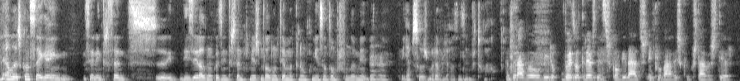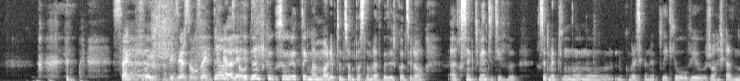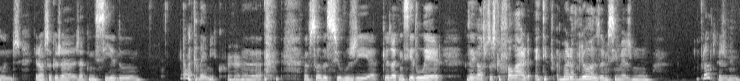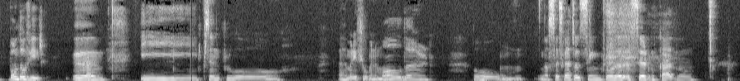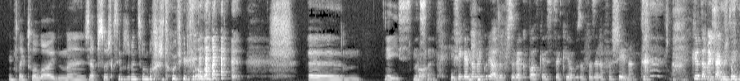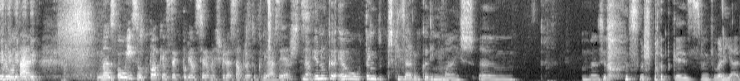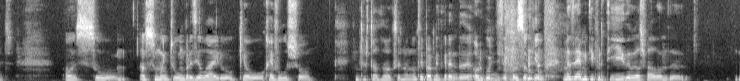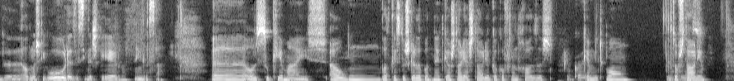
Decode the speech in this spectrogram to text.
elas conseguem ser interessantes e dizer alguma coisa interessante mesmo de algum tema que não conheçam tão profundamente. Uhum. E há pessoas maravilhosas em Portugal. Adorava ouvir dois ou três desses convidados improváveis que gostavas de ter. Sem Ah. prejuízo de dizeres uns em Não, olha, eu, não, porque eu tenho má memória, portanto só me posso lembrar de coisas que aconteceram ah, recentemente. Eu tive recentemente no, no, no Congresso de Economia Política, eu ouvi o João Riscardo Nunes, que era uma pessoa que eu já, já conhecia do. É um académico, Uhum. uma pessoa da sociologia, que eu já conhecia de ler, mas é aquelas pessoas que a falar é tipo maravilhoso, é assim mesmo. Pronto, mesmo bom de ouvir. Ah, e, por exemplo, a Maria Filomena Mulder, ou não sei, se calhar estou assim, estou a ser um bocado intelectualoide, mas há pessoas que simplesmente são boas de ouvir falar. Ahm, é isso, não Boa. sei. E fiquei também curiosa por saber que podcasts é que ouves a fazer a faxina. que eu também já costumo perguntar. Mas ou isso, ou que podcasts é que podiam ser uma inspiração para tu criares este? Não, eu nunca, eu tenho de pesquisar um bocadinho mais, hum, mas eu ouço uns podcasts muito variados. Ouço, ouço muito um brasileiro que é o Revolution, muito ortodoxo, eu não, não tenho propriamente grande orgulho de dizer que eu sou aquilo, mas é muito divertido, eles falam de, de algumas figuras assim da esquerda, é engraçado. Uh, ouço o que mais? Há um podcast do esquerda.net que é o História à História, que é com o Fernando Rosas, Ok. que é muito bom, Não sobre conheço. história.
